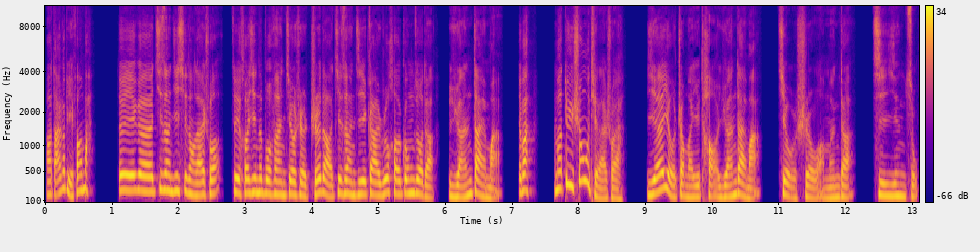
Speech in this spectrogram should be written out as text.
啊，打个比方吧，对于一个计算机系统来说，最核心的部分就是指导计算机该如何工作的源代码，对吧？那么对于生物体来说呀，也有这么一套源代码，就是我们的基因组。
